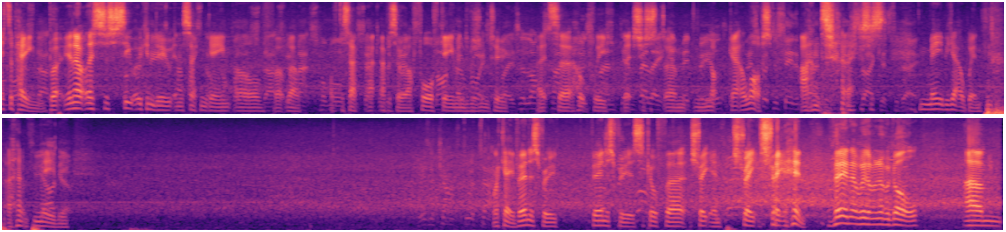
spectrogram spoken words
It's a pain, but you know, let's just see what we can do in the second game of, uh, well, of this ep episode, our fourth game in Division 2. Let's uh, hopefully, let's just um, not get a loss, and just maybe get a win, maybe. Okay, Werner's through. Werner's through. Let's go for straight in. Straight, straight in. Werner with another goal. Um,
